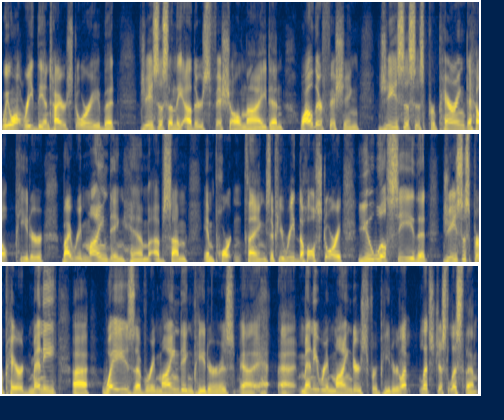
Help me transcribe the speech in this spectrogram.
we won't read the entire story, but Jesus and the others fish all night. And while they're fishing, Jesus is preparing to help Peter by reminding him of some important things. If you read the whole story, you will see that Jesus prepared many uh, ways of reminding Peter, as, uh, uh, many reminders for Peter. Let, let's just list them.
